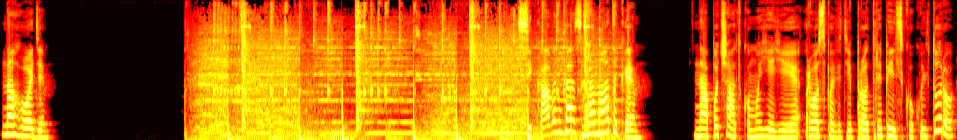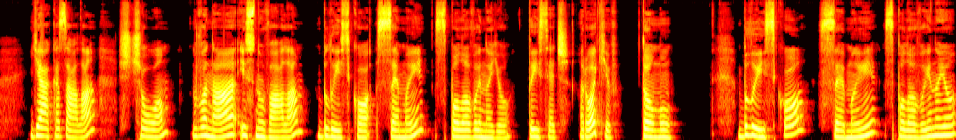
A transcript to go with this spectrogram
нагоді. Цікавинка з граматики. На початку моєї розповіді про трипільську культуру я казала, що вона існувала близько семи з половиною тисяч років тому. Близько семи з половиною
